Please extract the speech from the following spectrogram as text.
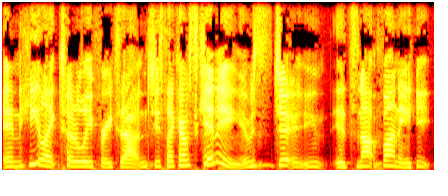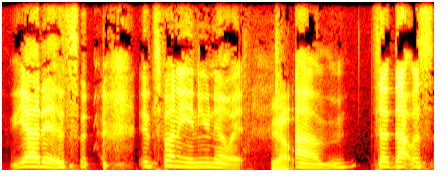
and he like totally freaks out and she's like I was kidding. It was ju- it's not funny. yeah, it is. it's funny and you know it. Yep. Um so that was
